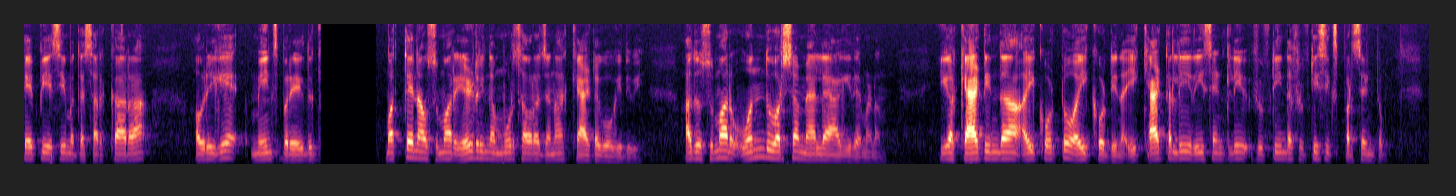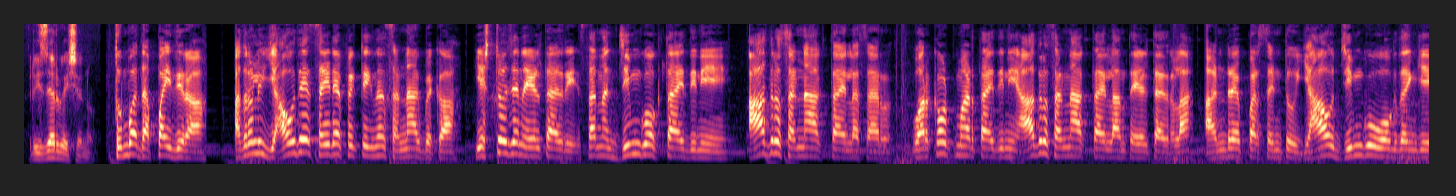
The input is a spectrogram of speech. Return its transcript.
ಕೆ ಪಿ ಎಸ್ ಸಿ ಮತ್ತು ಸರ್ಕಾರ ಅವರಿಗೆ ಮೇನ್ಸ್ ಬರೆಯೋದಕ್ಕೆ ಮತ್ತೆ ನಾವು ಸುಮಾರು ಎರಡರಿಂದ ಮೂರು ಸಾವಿರ ಜನ ಕ್ಯಾಟಿಗೆ ಹೋಗಿದ್ದೀವಿ ಅದು ಸುಮಾರು ಒಂದು ವರ್ಷ ಮೇಲೆ ಆಗಿದೆ ಮೇಡಮ್. ಈಗ ಕ್ಯಾಟಿಂದ ಹೈಕೋರ್ಟು ಹೈಕೋರ್ಟಿಂದ ಈ ಕ್ಯಾಟಲ್ಲಿ ರೀಸೆಂಟ್ಲಿ ಫಿಫ್ಟಿಯಿಂದ ಫಿಫ್ಟಿ ಸಿಕ್ಸ್ ಪರ್ಸೆಂಟು ರಿಸರ್ವೇಷನು. ತುಂಬಾ ದಪ್ಪ ಇದ್ದೀರಾ? ಅದರಲ್ಲೂ ಯಾವುದೇ ಸೈಡ್ ಎಫೆಕ್ಟ್ ಇಂದ ಸಣ್ಣ ಆಗ್ಬೇಕಾ? ಎಷ್ಟೋ ಜನ ಹೇಳ್ತಾ ಇದ್ರಿ, ಸರ್, ನಾನು ಜಿಮ್ಗೆ ಹೋಗ್ತಾ ಇದ್ದೀನಿ. ಆದ್ರೂ ಸಣ್ಣ ಆಗ್ತಾ ಇಲ್ಲ, ಸರ್. ವರ್ಕೌಟ್ ಮಾಡ್ತಾ ಇದ್ದೀನಿ, ಆದ್ರೂ ಸಣ್ಣ ಆಗ್ತಾ ಇಲ್ಲ ಅಂತ ಹೇಳ್ತಾ ಇದ್ರಲ್ಲ ಹಂಡ್ರೆಡ್ ಪರ್ಸೆಂಟ್ ಯಾವ ಜಿಮ್ಗೂ ಹೋಗ್ದಂಗೆ,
